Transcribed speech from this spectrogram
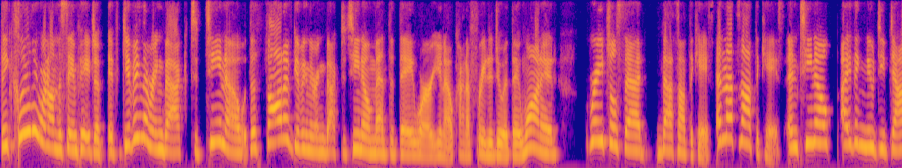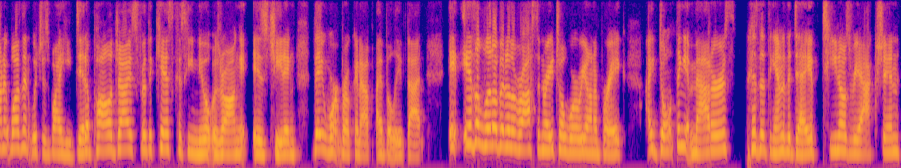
They clearly weren't on the same page of if giving the ring back to Tino, the thought of giving the ring back to Tino meant that they were, you know, kind of free to do what they wanted, Rachel said that's not the case. And that's not the case. And Tino, I think, knew deep down it wasn't, which is why he did apologize for the kiss because he knew it was wrong. It is cheating. They weren't broken up. I believe that. It is a little bit of the Ross and Rachel, were we on a break? I don't think it matters because at the end of the day, if Tino's reaction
